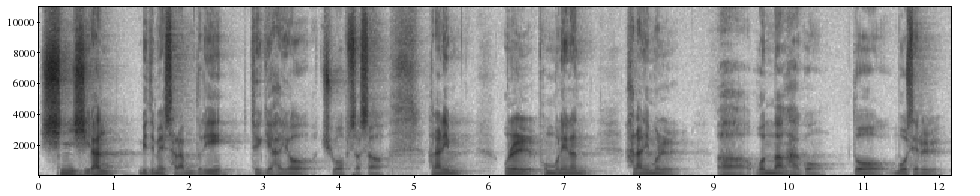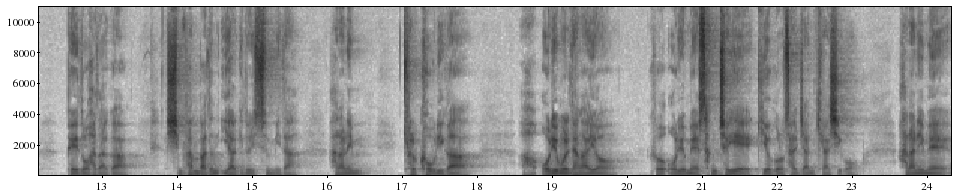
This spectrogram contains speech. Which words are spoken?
신실한 믿음의 사람들이 되게 하여 주옵소서. 하나님 오늘 본문에는 하나님을 어, 원망하고 또 모세를 배도하다가 심판받은 이야기도 있습니다. 하나님 결코 우리가 어, 어려움을 당하여 그 어려움의 상처의 기억으로 살지 않게 하시고 하나님의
